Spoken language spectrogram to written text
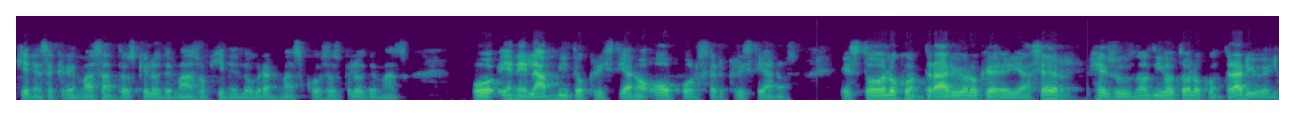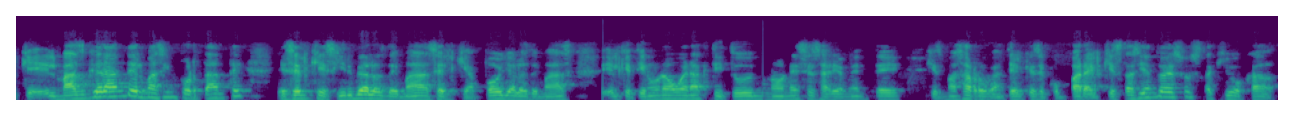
quienes se creen más santos que los demás o quienes logran más cosas que los demás o en el ámbito cristiano o por ser cristianos, es todo lo contrario a lo que debería ser. Jesús nos dijo todo lo contrario, el que el más grande, el más importante es el que sirve a los demás, el que apoya a los demás, el que tiene una buena actitud, no necesariamente que es más arrogante el que se compara, el que está haciendo eso está equivocado.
